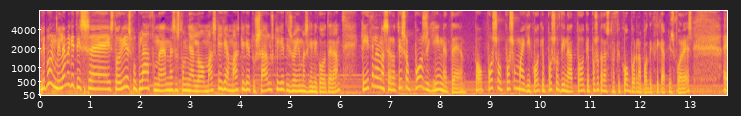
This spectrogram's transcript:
Λοιπόν, μιλάμε για τις ε, ιστορίες που πλάθουμε μέσα στο μυαλό μας και για μας και για τους άλλους και για τη ζωή μας γενικότερα. Και ήθελα να σε ρωτήσω πώς γίνεται, πόσο, πόσο μαγικό και πόσο δυνατό και πόσο καταστροφικό μπορεί να αποδειχθεί κάποιες φορές ε,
